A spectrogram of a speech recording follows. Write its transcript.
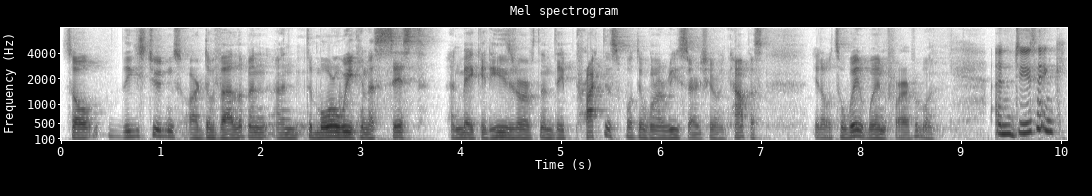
So these students are developing, and the more we can assist and make it easier for them, they practice what they want to research here on campus. You know, it's a win-win for everyone. And do you think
